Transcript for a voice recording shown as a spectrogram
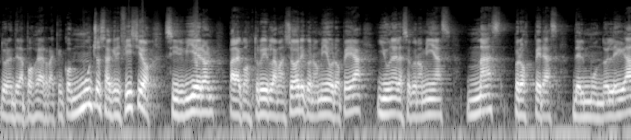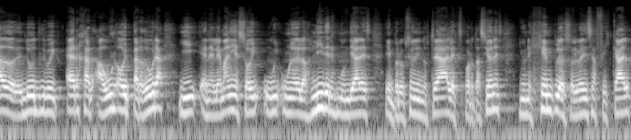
durante la posguerra, que con mucho sacrificio sirvieron para construir la mayor economía europea y una de las economías más prósperas del mundo. El legado de Ludwig Erhard aún hoy perdura y en Alemania es hoy uno de los líderes mundiales en producción industrial, exportaciones y un ejemplo de solvencia fiscal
